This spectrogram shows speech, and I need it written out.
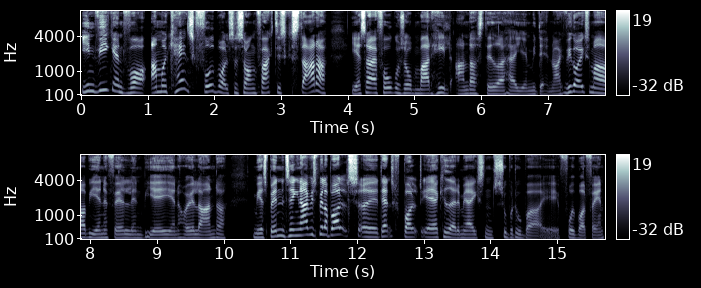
I en weekend, hvor amerikansk fodboldsæson faktisk starter, ja, så er fokus åbenbart helt andre steder her hjemme i Danmark. Vi går ikke så meget op i NFL, NBA, NHL og andre mere spændende ting. Nej, vi spiller bold, øh, dansk bold. Ja, jeg er ked af det, men jeg er ikke sådan super duper øh, fodboldfan.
